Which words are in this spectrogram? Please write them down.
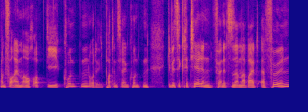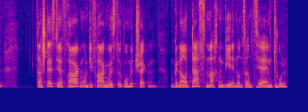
Und vor allem auch, ob die Kunden oder die potenziellen Kunden gewisse Kriterien für eine Zusammenarbeit erfüllen. Da stellst du ja Fragen und die Fragen willst du irgendwo mittracken. Und genau das machen wir in unserem CRM-Tool.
